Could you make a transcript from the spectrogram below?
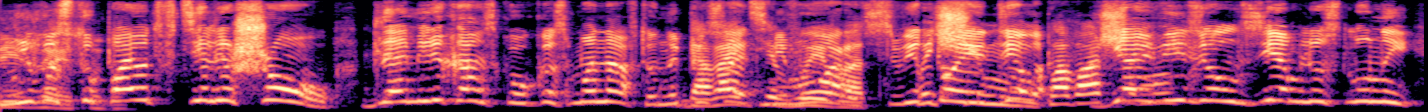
Не приезжают выступают в телешоу. Для американского космонавта написать Давайте мемуары вывод. святое Почему? дело. По-вашему? Я видел Землю с Луны.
